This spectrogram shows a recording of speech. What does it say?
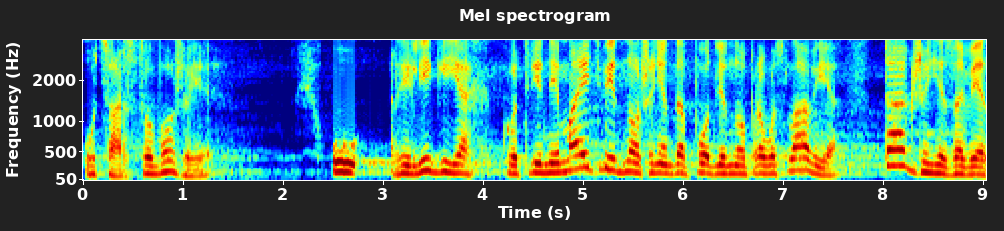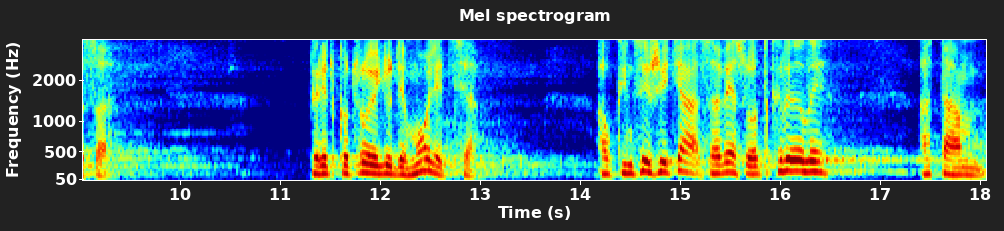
у Царство Божє. У релігіях, котрі не мають відношення до подлинного православ'я, також є завеса, перед котрою люди моляться, а в кінці життя завесу відкрили, а там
